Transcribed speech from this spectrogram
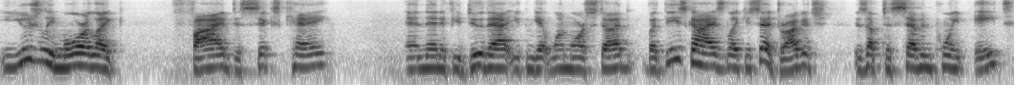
usually more like five to six k, and then if you do that, you can get one more stud. But these guys, like you said, Dragic is up to seven point eight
